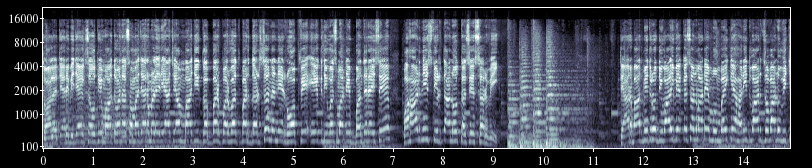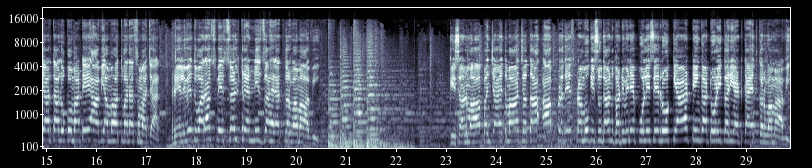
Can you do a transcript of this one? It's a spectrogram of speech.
તો હાલ અત્યારે બીજા એક સૌથી મહત્વના સમાચાર મળી રહ્યા છે. અંબાજી ગબ્બર પર્વત પર દર્શન અને રોપવે એક દિવસ માટે બંધ રહેશે. પહાડની સ્થિરતાનો થશે સર્વે. ત્યારબાદ મિત્રો, દિવાળી વેકેશન માટે મુંબઈ કે હરિદ્વાર જવાનું વિચારતા લોકો માટે આવ્યા મહત્વના સમાચાર. રેલવે દ્વારા સ્પેશિયલ ટ્રેનની જાહેરાત કરવામાં આવી. કિસાન મહાપંચાયતમાં જતા આપ પ્રદેશ પ્રમુખ ઈસુદાન ગઢવીને પોલીસે રોક્યા, ટીંગા ટોળી કરી અટકાયત કરવામાં આવી.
